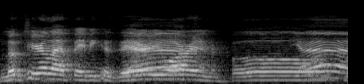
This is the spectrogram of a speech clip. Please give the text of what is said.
Look to your left, baby, because there you are in full Yes.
